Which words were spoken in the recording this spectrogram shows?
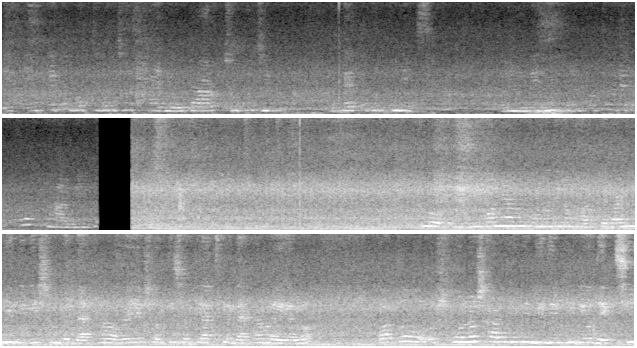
এই একে তো ভর্তি করেছিল সাইডে ওটা আরও ছোট ছিল ওটা এত ভর্তি নিয়েছে ওই মেদিনীপুরের কথা ওটা খুব কানে তো জীবনে আমি কোনোদিনও ভাবতে পারিনি যে দিদির সঙ্গে দেখা হবে সত্যি আজকে দেখা হয়ে গেল। কত ষোলো সাল থেকে দিদির ভিডিও দেখছি,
